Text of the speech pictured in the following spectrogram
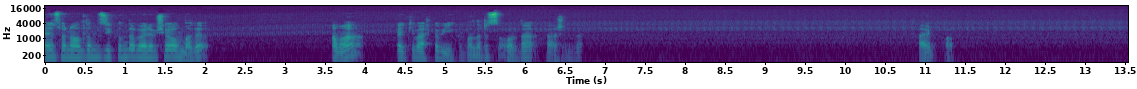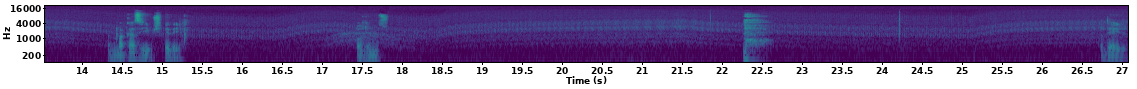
En son aldığımız yıkımda böyle bir şey olmadı. Ama belki başka bir yıkım alırız. Orada karşımıza. Time up. Makas iyi bir şey değil. Olduğumuz. Değil.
